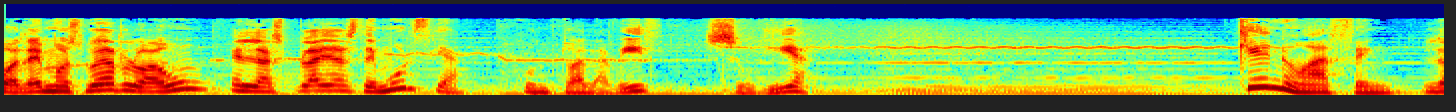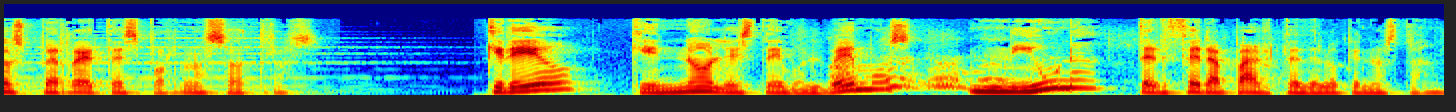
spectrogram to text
Podemos verlo aún en las playas de Murcia, junto a David, su guía. ¿Qué no hacen los perretes por nosotros? Creo que no les devolvemos ni una tercera parte de lo que nos dan.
